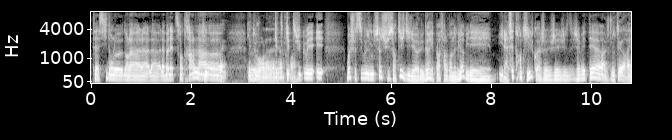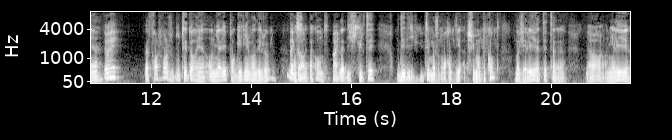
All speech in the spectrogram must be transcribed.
t'es assis dans le, dans la, la, la, la banette centrale là. Qui, ouais, qui est toujours là, qui qui et moi, je, je me souviens, je suis sorti, je dis, le, gars, il est pas à faire le Vendée Globe, il est, il est assez tranquille, quoi. J'avais été, euh, Ah, je doutais de rien. ouais, Bah, franchement, je doutais de rien. On y allait pour gagner le Vendée Globe. On s'en d'accord. rendait pas compte. Ouais. de La difficulté. Des difficultés. Moi, je me rendais absolument pas compte. Moi, j'y allais à tête, euh, mais alors, on y allait, euh,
